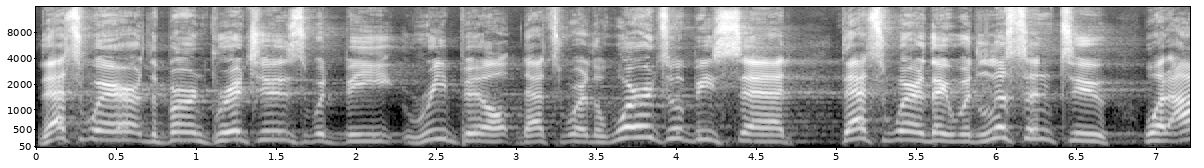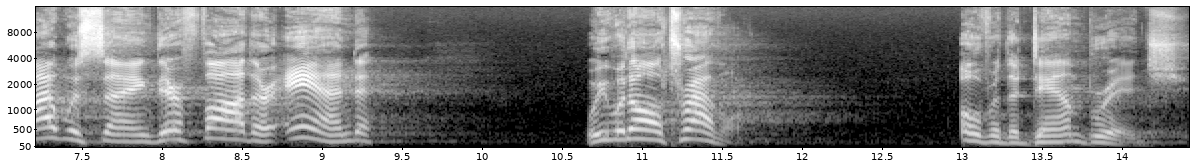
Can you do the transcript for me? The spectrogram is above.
That's where the burned bridges would be rebuilt. That's where the words would be said. That's where they would listen to what I was saying, their father, and we would all travel over the damn bridge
